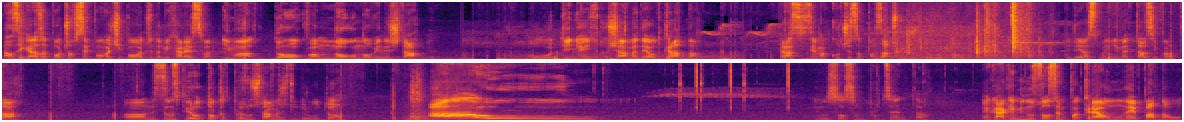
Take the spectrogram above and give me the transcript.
Тази игра започва все повече и повече да ми харесва. Има толкова много нови неща. Лудиня, изкушаваме да я открадна. Трябва да си взема куче за пазач, между другото. И да я смениме тази врата. А, не съм спирал токът през нощта, между другото. Ау! Минус 8%. Е, как е минус 8 пък реално не е паднало?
